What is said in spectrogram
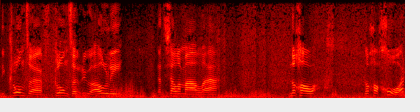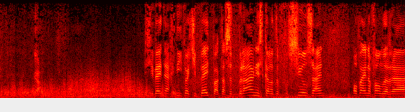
die klonten, klonten, ruwe olie. Dat is allemaal eh, nogal, nogal goor. Ja. Dus je weet eigenlijk niet wat je beetpakt. Als het bruin is, kan het een fossiel zijn. Of een of ander eh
